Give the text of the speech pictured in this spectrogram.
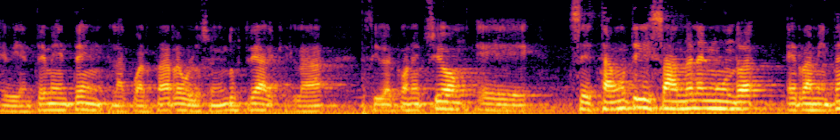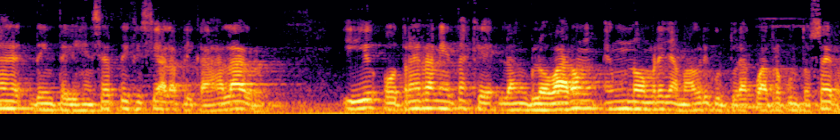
evidentemente en la cuarta revolución industrial, que es la ciberconexión, eh, se están utilizando en el mundo herramientas de inteligencia artificial aplicadas al agro y otras herramientas que lo englobaron en un nombre llamado agricultura 4.0,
